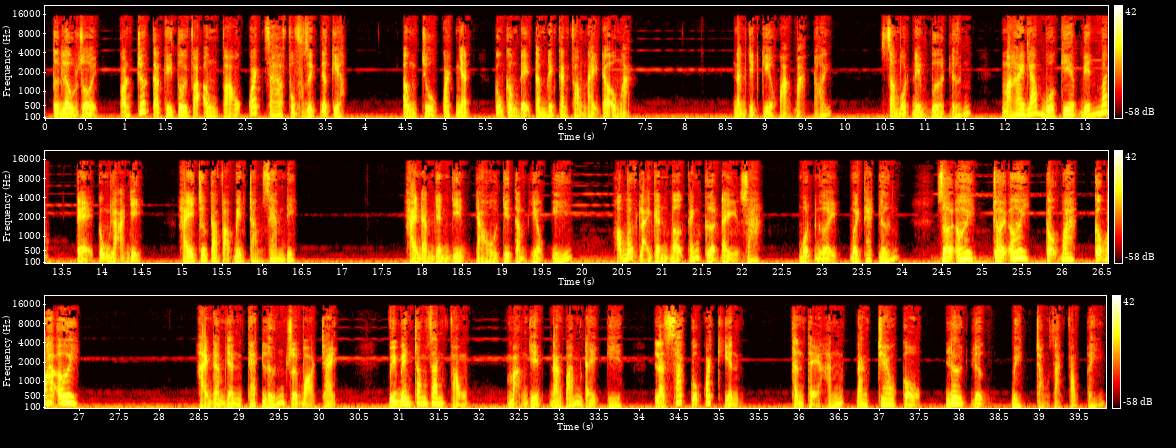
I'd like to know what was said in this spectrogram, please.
Từ lâu rồi, còn trước cả khi tôi và ông vào quách ra phục dịch nữa kìa. Ông chủ quách nhật cũng không để tâm đến căn phòng này đâu ông ạ. Nam nhân kia hoang mang nói. Sau một đêm mưa lớn mà hai lá bùa kia biến mất kể cũng lạ nhỉ. Hay chúng ta vào bên trong xem đi. Hai nam nhân nhìn nhau như thầm hiểu ý. Họ bước lại gần bờ cánh cửa đẩy ra. Một người mới thét lớn. Trời ơi, trời ơi, cậu ba, cậu ba ơi! Hai nam nhân thét lớn rồi bỏ chạy. Vì bên trong gian phòng, mạng nhện đang bám đầy kia là xác của Quách Hiền. Thân thể hắn đang treo cổ, lơ lửng bên trong gian phòng ấy.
